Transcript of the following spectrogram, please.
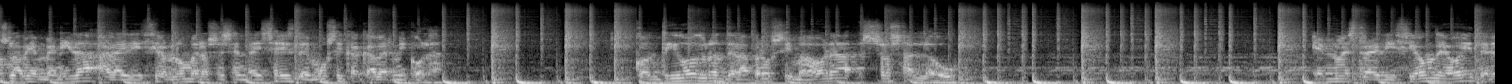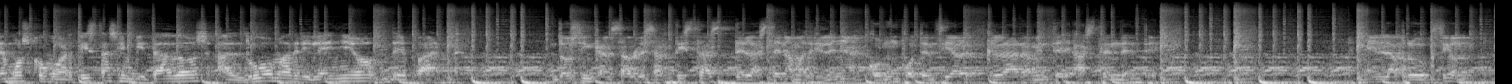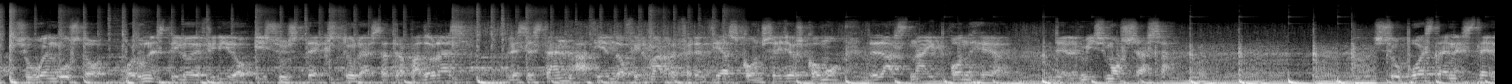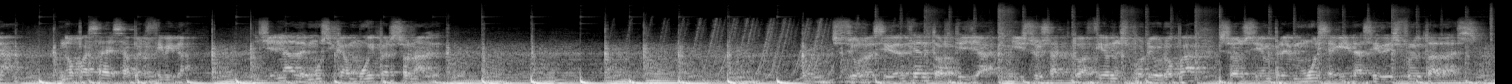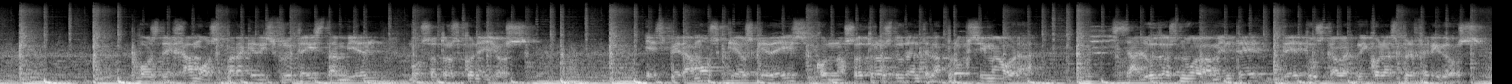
Damos la bienvenida a la edición número 66 de Música Cavernícola. Contigo durante la próxima hora, Sosa Low. En nuestra edición de hoy tenemos como artistas invitados al dúo madrileño The Part. Dos incansables artistas de la escena madrileña con un potencial claramente ascendente. En la producción, su buen gusto por un estilo definido y sus texturas atrapadoras les están haciendo firmar referencias con sellos como Last Night on Air del mismo Sasha. Su puesta en escena no pasa desapercibida, llena de música muy personal. Su residencia en Tortilla y sus actuaciones por Europa son siempre muy seguidas y disfrutadas. Os dejamos para que disfrutéis también vosotros con ellos. Esperamos que os quedéis con nosotros durante la próxima hora. Saludos nuevamente de tus cavernícolas preferidos.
